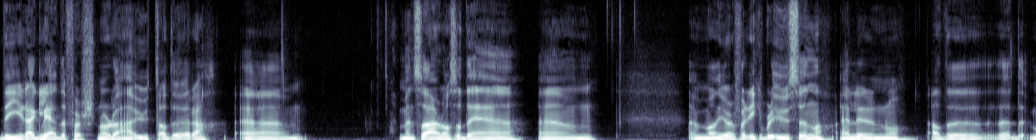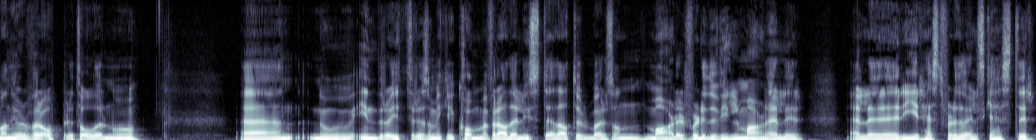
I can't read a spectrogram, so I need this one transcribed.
det gir deg glede først når du er ute av døra. Um, men så er det også det um, Man gjør det for å ikke bli usunn, eller noe. At det, det, man gjør det for å opprettholde noe uh, Noe indre og ytre som ikke kommer fra det lyststedet. At du bare sånn maler fordi du vil male, eller, eller rir hest fordi du elsker hester.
